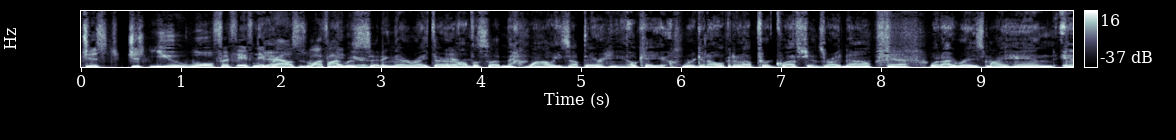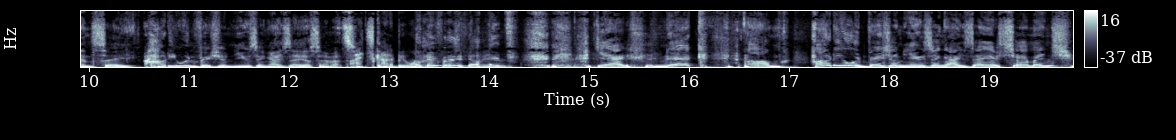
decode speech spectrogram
Just just you, Wolf. If if Nick Yeah. Rouse is walking if I was here, sitting there right there, and all of a sudden, wow, he's up there. He- Okay, we're going to open it up for questions right now. Yeah. Would I raise my hand and say, "How do you envision using Isaiah Simmons?" it's got to be one of the first. two, yeah. yeah, Nick. Um, how do you envision using Isaiah Simmons?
